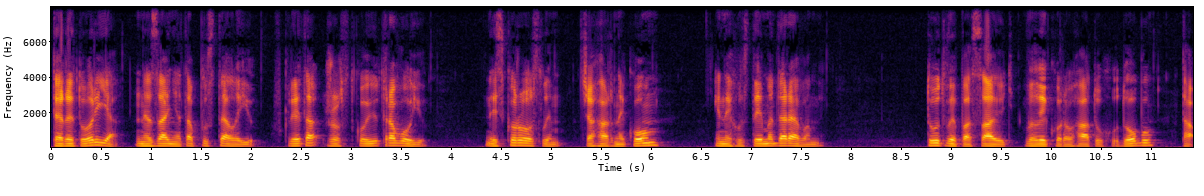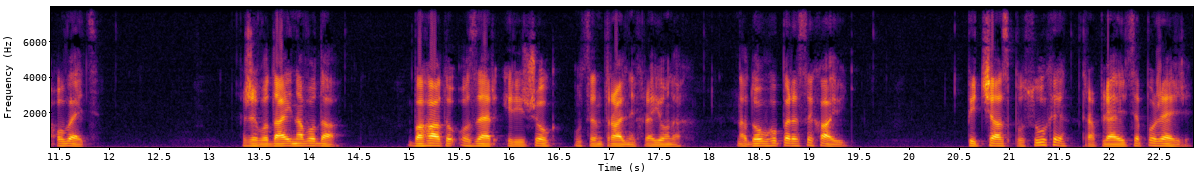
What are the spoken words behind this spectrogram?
Територія, не зайнята пустелею, вкрита жорсткою травою, низькорослим чагарником і негустими деревами. Тут випасають велику рогату худобу та овець. Живодайна вода. Багато озер і річок у центральних районах надовго пересихають. Під час посухи трапляються пожежі.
